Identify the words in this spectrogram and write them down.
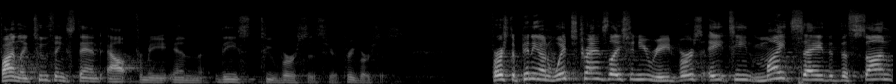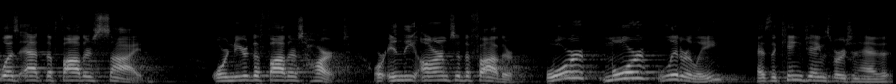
Finally, two things stand out for me in these two verses here, three verses. First, depending on which translation you read, verse 18 might say that the Son was at the Father's side or near the Father's heart or in the arms of the Father, or more literally, as the King James Version has it,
